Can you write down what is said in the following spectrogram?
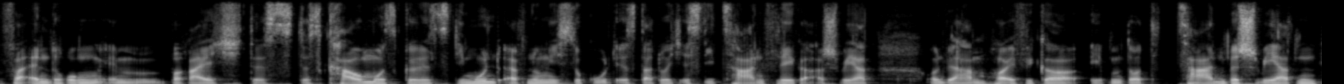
Veränderungen im Bereich des, des Kaumuskels die Mundöffnung nicht so gut ist. Dadurch ist die Zahnpflege erschwert und wir haben häufiger eben dort Zahnbeschwerden,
